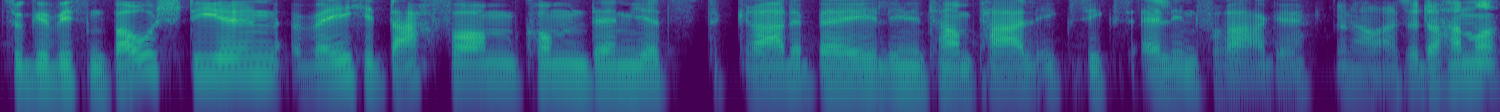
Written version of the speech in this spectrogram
zu gewissen Baustilen. Welche Dachformen kommen denn jetzt gerade bei Linitarm Pal XXL in Frage? Genau, also da haben wir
